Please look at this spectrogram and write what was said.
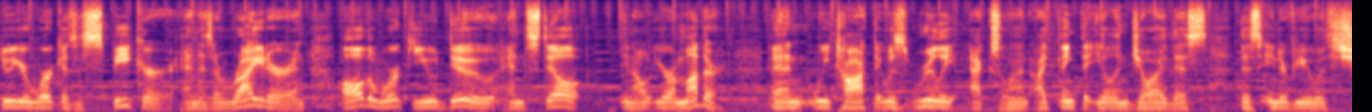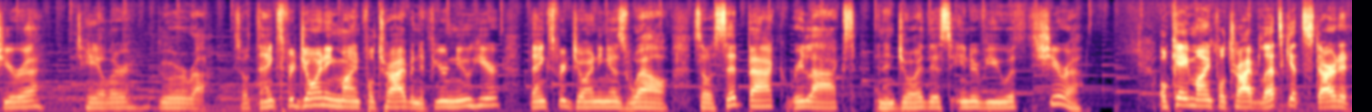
do your work as a speaker and as a writer and all the work you do and still, you know, you're a mother? And we talked. It was really excellent. I think that you'll enjoy this this interview with Shira Taylor Gura. So thanks for joining Mindful Tribe and if you're new here, thanks for joining as well. So sit back, relax and enjoy this interview with Shira. Okay, Mindful Tribe, let's get started.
